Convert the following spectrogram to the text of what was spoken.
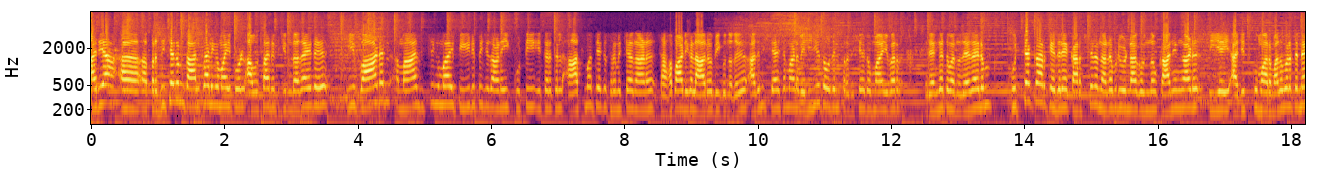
ആര്യ പ്രതിഷേധം താൽക്കാലികമായി ഇപ്പോൾ അവസാനിപ്പിച്ചിട്ടുണ്ട്. അതായത് ഈ വാർഡൻ മാനസികമായി പീഡിപ്പിച്ചതാണ് ഈ കുട്ടി ഇത്തരത്തിൽ ആത്മഹത്യക്ക് ശ്രമിച്ചതെന്നാണ് സഹപാഠികൾ ആരോപിക്കുന്നത്. അതിനുശേഷമാണ് വലിയ തോതിൽ പ്രതിഷേധവുമായി ഇവർ രംഗത്ത് വന്നത്. ഏതായാലും കുറ്റക്കാർക്കെതിരെ കർശന നടപടി ഉണ്ടാകുമെന്നും കാഞ്ഞങ്ങാട് സി ഐ അജിത് കുമാറും അതുപോലെ തന്നെ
